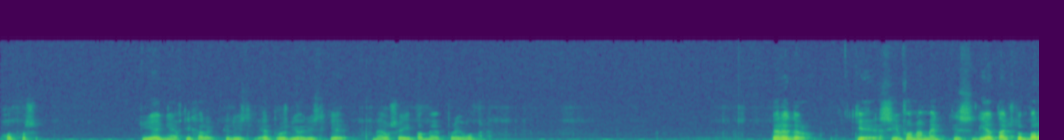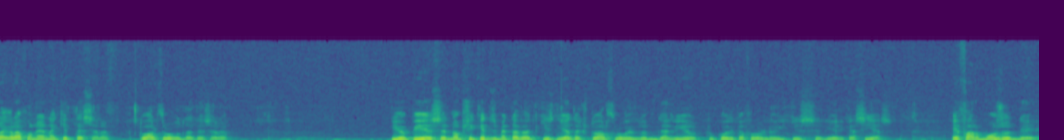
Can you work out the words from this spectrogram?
όπως η έννοια αυτή ε, προσδιορίστηκε με όσα είπαμε προηγούμενα. Περαιτέρω, και σύμφωνα με τις διατάξεις των παραγράφων 1 και 4 του άρθρου 84, οι οποίες εν ώψη και της μεταβατικής διάταξης του άρθρου 72 του Κώδικα Φορολογικής Διαδικασίας εφαρμόζονται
